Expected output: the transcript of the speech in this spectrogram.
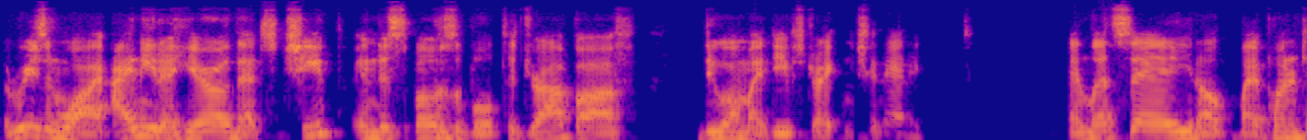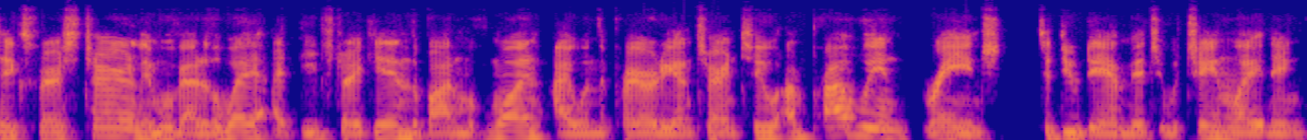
The reason why I need a hero that's cheap and disposable to drop off, do all my deep striking shenanigans. And let's say, you know, my opponent takes first turn, they move out of the way, I deep strike in the bottom of one, I win the priority on turn two. I'm probably in range to do damage with chain lightning,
